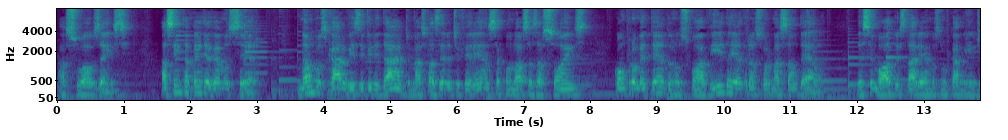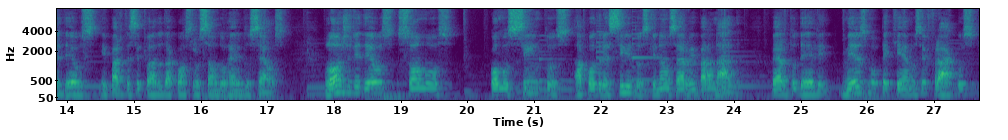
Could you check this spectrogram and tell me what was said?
a sua ausência. Assim também devemos ser. Não buscar visibilidade, mas fazer a diferença com nossas ações, comprometendo-nos com a vida e a transformação dela. Desse modo, estaremos no caminho de Deus e participando da construção do Reino dos Céus. Longe de Deus, somos como cintos apodrecidos que não servem para nada. Perto dele, mesmo pequenos e fracos,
